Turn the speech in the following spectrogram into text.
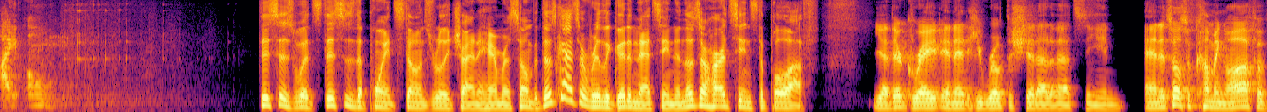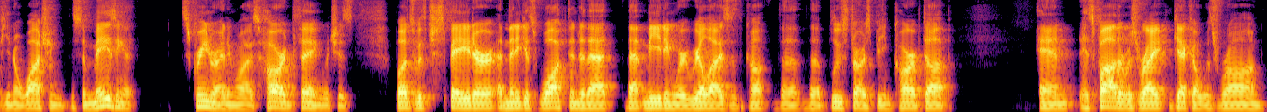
I own. This is what's this is the point Stone's really trying to hammer us home. But those guys are really good in that scene, and those are hard scenes to pull off. Yeah, they're great in it. He wrote the shit out of that scene. And it's also coming off of, you know, watching this amazing uh, screenwriting wise hard thing, which is Bud's with Spader. And then he gets walked into that that meeting where he realizes the, the, the blue star is being carved up and his father was right, Gekko was wrong.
